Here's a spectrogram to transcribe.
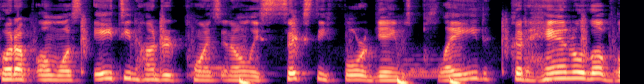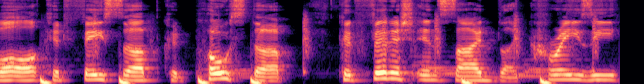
put up almost 1,800 points in only 64 games played, could handle the ball, could face up, could post up, could finish inside like crazy.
